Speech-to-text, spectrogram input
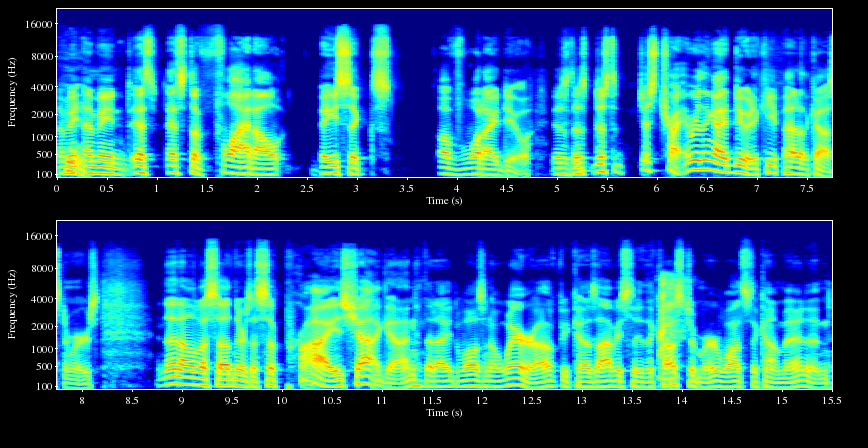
I mean, I mean, it's it's the flat out basics of what I do is this just to, just try everything I do to keep ahead of the customers. And then all of a sudden, there's a surprise shotgun that I wasn't aware of because obviously the customer wants to come in and,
